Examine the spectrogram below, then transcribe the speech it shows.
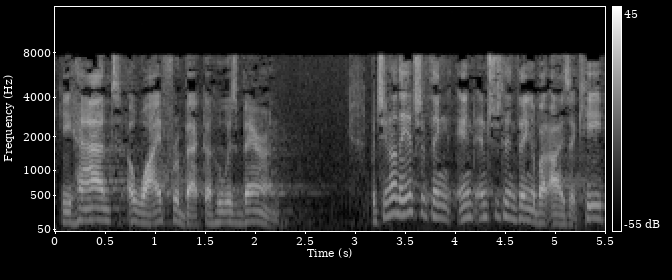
He had a wife, Rebekah, who was barren. But you know the interesting, interesting thing about Isaac, he,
